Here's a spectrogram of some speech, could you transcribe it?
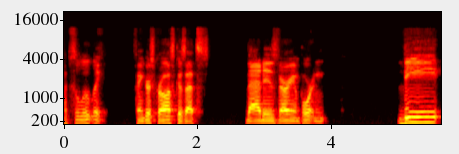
Absolutely. Fingers crossed, because that's that is very important. The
